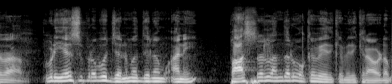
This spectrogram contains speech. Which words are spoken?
రారు. ఇప్పుడు యేసు ప్రభు జన్మదినం అని పాస్టర్లు అందరూ ఒక వేదిక మీదకి రావడం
